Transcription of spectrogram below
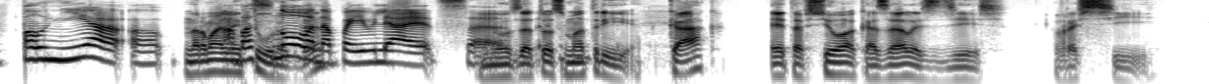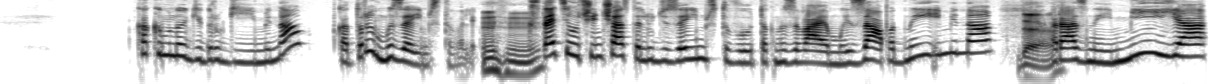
вполне э, Нормальный обоснованно турок, да? появляется. Но зато смотри, как это все оказалось здесь, в России. Как и многие другие имена, которые мы заимствовали. Мгм. Кстати, очень часто люди заимствуют так называемые западные имена, Да. разные Мия,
